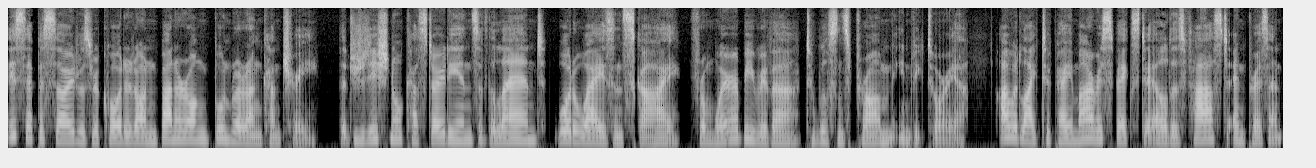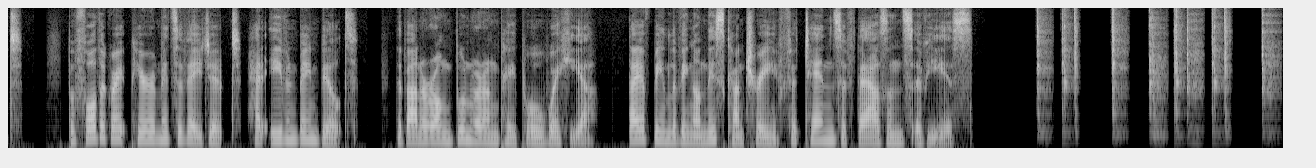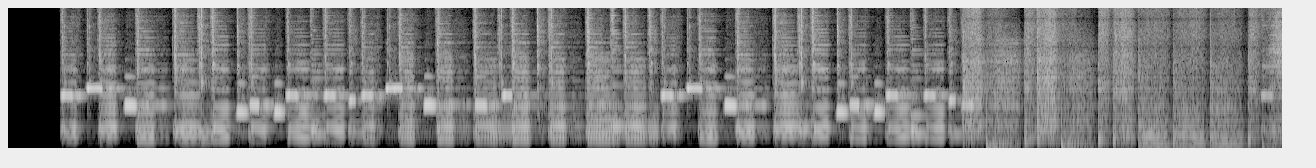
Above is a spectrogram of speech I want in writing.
This episode was recorded on Bunurong Boon Wurrung country, the traditional custodians of the land, waterways, and sky from Werribee River to Wilson's Prom in Victoria. I would like to pay my respects to elders past and present. Before the Great Pyramids of Egypt had even been built, the Bunurong Boon Wurrung people were here. They have been living on this country for tens of thousands of years.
